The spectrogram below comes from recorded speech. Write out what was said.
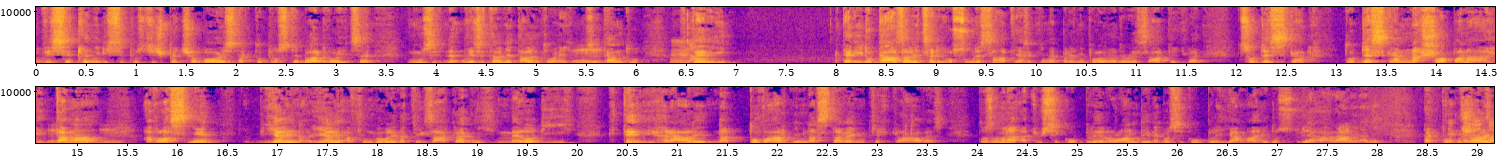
vysvětlení, když si pustíš Pecho Boys, tak to prostě byla dvojice muzi- neuvěřitelně talentovaných mm. muzikantů, no. který který dokázali celý 80. a řekněme první polovinu 90. let, co deska, to deska našlapaná hitama mm, mm. a vlastně jeli, jeli a fungovali na těch základních melodích, který hráli na továrním nastavení těch kláves. To znamená, ať už si koupili Rolandy nebo si koupili Yamahy do studia a hráli na ně, tak používali...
